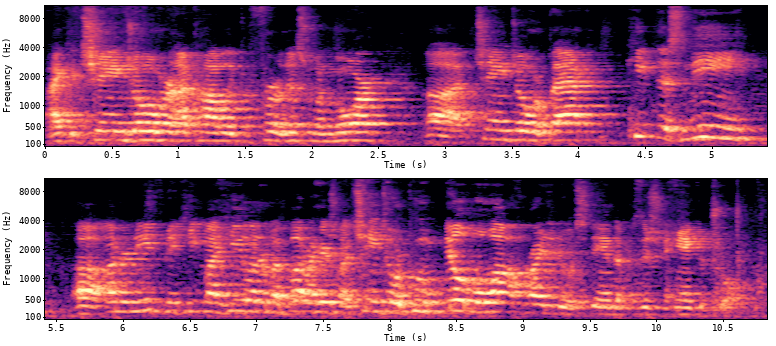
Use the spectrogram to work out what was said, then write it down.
I could change over, and I probably prefer this one more, uh, change over back, keep this knee uh, underneath me, keep my heel under my butt right here, so I change over, boom, elbow off right into a stand-up position of hand control.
